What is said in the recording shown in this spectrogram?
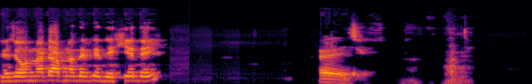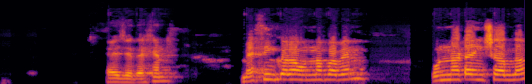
এই যে ওড়নাটা আপনাদেরকে দেখিয়ে দেই। এই যে। এই যে দেখেন ম্যাচিং করা ওড়না পাবেন। ওড়নাটা ইনশাল্লাহ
